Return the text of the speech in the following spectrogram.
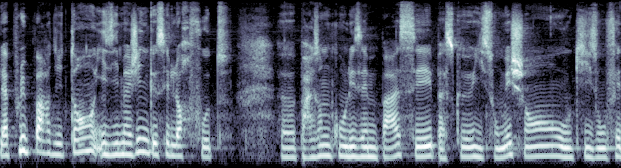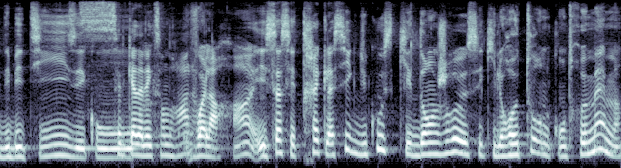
La plupart du temps, ils imaginent que c'est de leur faute. Euh, par exemple, qu'on les aime pas assez parce qu'ils sont méchants ou qu'ils ont fait des bêtises et qu'on. C'est le cas d'Alexandra. Voilà. Hein. et ça, c'est très classique. Du coup, ce qui est dangereux, c'est qu'ils retournent contre eux-mêmes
